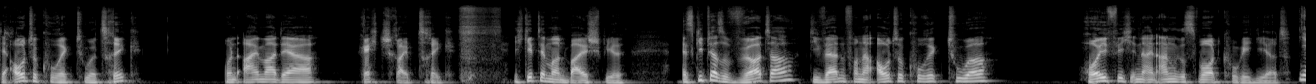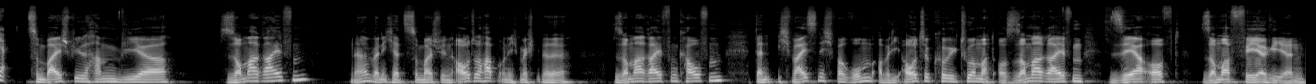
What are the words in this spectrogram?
der Autokorrekturtrick und einmal der Rechtschreibtrick. Ich gebe dir mal ein Beispiel. Es gibt ja so Wörter, die werden von der Autokorrektur häufig in ein anderes Wort korrigiert. Ja. Zum Beispiel haben wir Sommerreifen. Ne? Wenn ich jetzt zum Beispiel ein Auto habe und ich möchte mir Sommerreifen kaufen, dann ich weiß nicht warum, aber die Autokorrektur macht aus Sommerreifen sehr oft Sommerferien.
